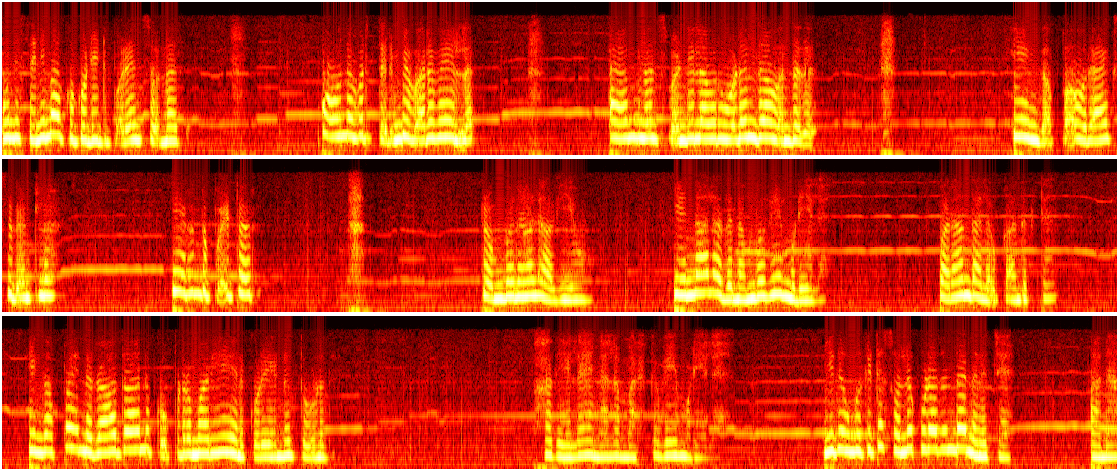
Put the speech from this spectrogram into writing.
உன்னை சினிமாவுக்கு கூட்டிட்டு போறேன்னு சொன்னார். போனவர் திரும்பி வரவே இல்லை. ஆம்புலன்ஸ் வண்டியில அவர் உடல் தான் வந்தது. எங்க அப்பா ஒரு ஆக்சிடென்ட்ல இறந்து போயிட்டார். ரொம்ப நாள் ஆகியும் என்னால அதை நம்பவே முடியல. பராந்தால உட்காந்துக்கிட்டு எங்க அப்பா என்ன ராதான்னு கூப்பிடுற மாதிரியே எனக்கு ஒரு எண்ணம் தோணுது அதையெல்லாம் என்னால மறக்கவே முடியல இதை உங்ககிட்ட சொல்லக்கூடாதுன்னு தான் நினைச்சேன் ஆனா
